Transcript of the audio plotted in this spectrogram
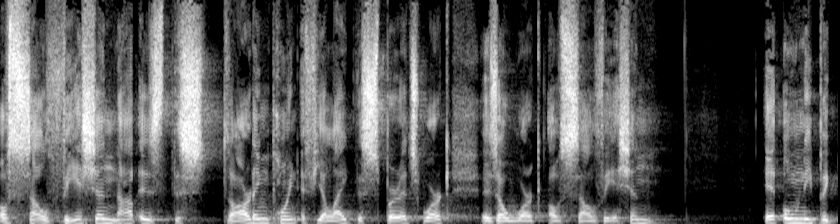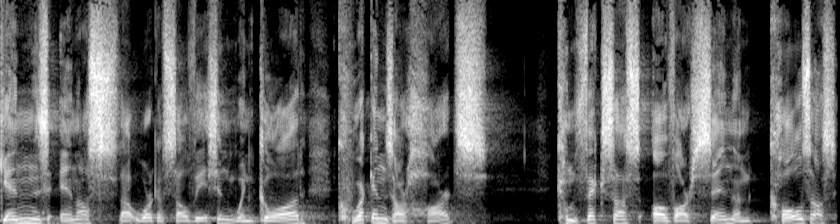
of salvation. That is the starting point, if you like. The Spirit's work is a work of salvation. It only begins in us, that work of salvation, when God quickens our hearts, convicts us of our sin, and calls us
